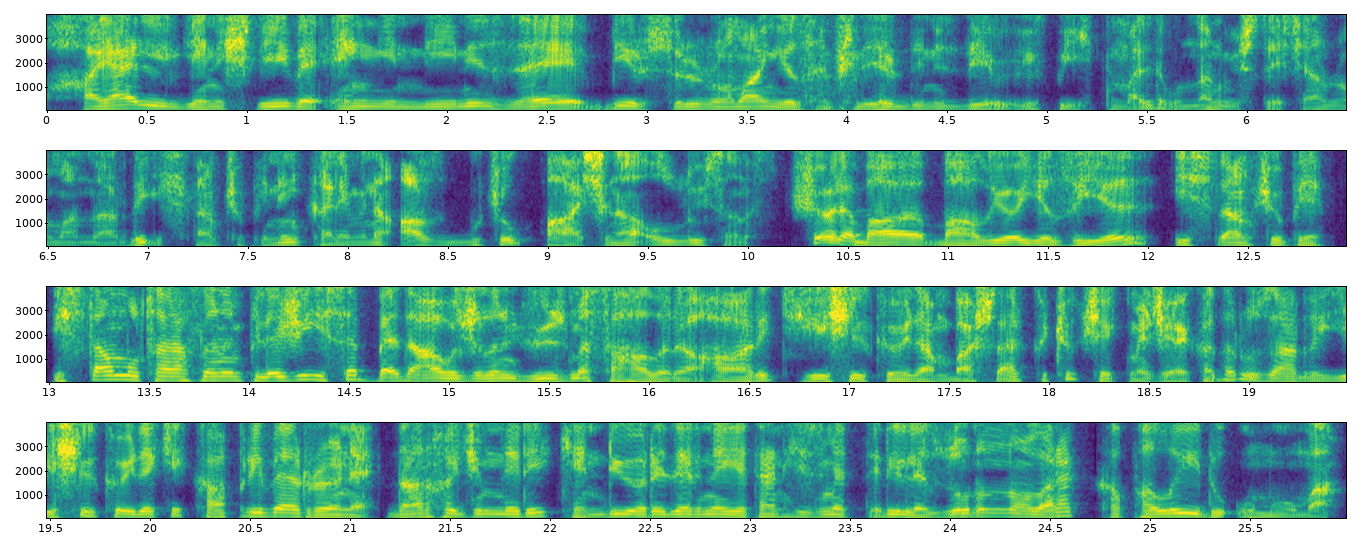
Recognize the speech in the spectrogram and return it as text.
hayal genişliği ve enginliğinizle bir sürü roman yazabilirdiniz diye büyük bir ihtimalle bunlar müstehcen romanlardı. İslam Çupi'nin kalemine az buçuk aşina olduysanız. Şöyle bağ- bağlıyor yazıyı İslam Çupi. İstanbul taraflarının plajı ise bedavacıların yüzme sahaları hariç Yeşilköy'den başlar küçük çekmeceye kadar uzardı. Yeşilköy'deki Capri ve Röne dar hacimleri kendi yörelerine yeten hizmetleriyle zorunlu olarak kapalıydı umuma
